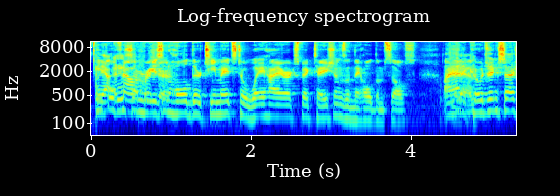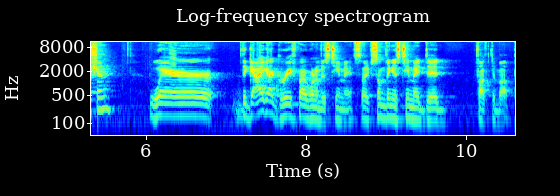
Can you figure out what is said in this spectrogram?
People Yeah, for no, some for reason sure. hold their teammates to way higher expectations than they hold themselves. I had Yeah. a coaching session where the guy got griefed by one of his teammates. Like something his teammate did fucked him up.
